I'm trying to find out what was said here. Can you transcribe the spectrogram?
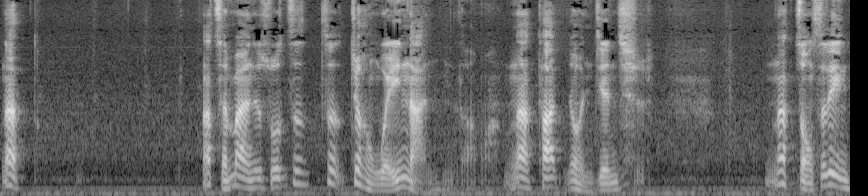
那那承办人就说：“这这就很为难，你知道吗？那他又很坚持。那总司令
